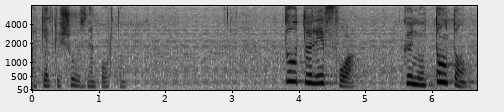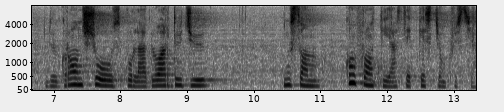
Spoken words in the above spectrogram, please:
à quelque chose d'important. Toutes les fois que nous tentons de grandes choses pour la gloire de Dieu, nous sommes confrontés à cette question cruciale.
